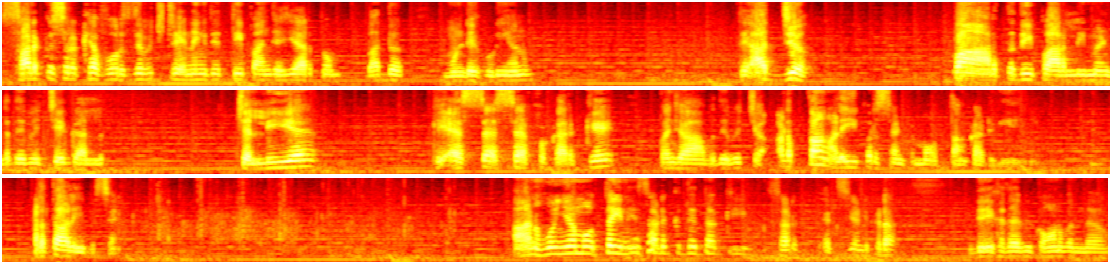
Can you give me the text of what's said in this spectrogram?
ਸੜਕ ਸੁਰੱਖਿਆ ਫੋਰਸ ਦੇ ਵਿੱਚ ਟ੍ਰੇਨਿੰਗ ਦਿੱਤੀ 5000 ਤੋਂ ਵੱਧ ਮੁੰਡੇ ਕੁੜੀਆਂ ਨੂੰ। ਤੇ ਅੱਜ ਭਾਰਤ ਦੀ ਪਾਰਲੀਮੈਂਟ ਦੇ ਵਿੱਚ ਇਹ ਗੱਲ ਚੱਲੀ ਹੈ ਕਿ ਐਸਐਸਐਫ ਕਰਕੇ ਪੰਜਾਬ ਦੇ ਵਿੱਚ 48% ਮੌਤਾਂ ਘਟ ਗਈਆਂ ਜੀ। 48% ਅਣ ਹੋਈਆਂ ਮੌਤਾਂ ਹੀ ਨਹੀਂ ਸੜਕ ਤੇ ਤਾਂ ਕੀ ਸੜਕ ਐਕਸੀਡੈਂਟ ਕਿਹੜਾ ਦੇਖਦਾ ਵੀ ਕੌਣ ਬੰਦਾ ਉਹ।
